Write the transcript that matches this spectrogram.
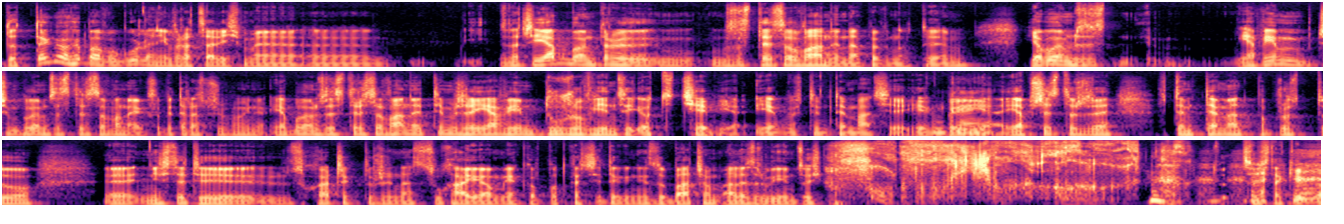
do tego chyba w ogóle nie wracaliśmy. e, Znaczy, ja byłem trochę zestresowany na pewno tym. Ja byłem. Ja wiem, czym byłem zestresowany, jak sobie teraz przypominam. Ja byłem zestresowany tym, że ja wiem dużo więcej od ciebie, jakby w tym temacie. Jakby Okej. ja, ja przez to, że w ten temat po prostu. e, Niestety słuchacze, którzy nas słuchają, jako podcaście tego nie zobaczą, ale zrobiłem coś. Coś takiego.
